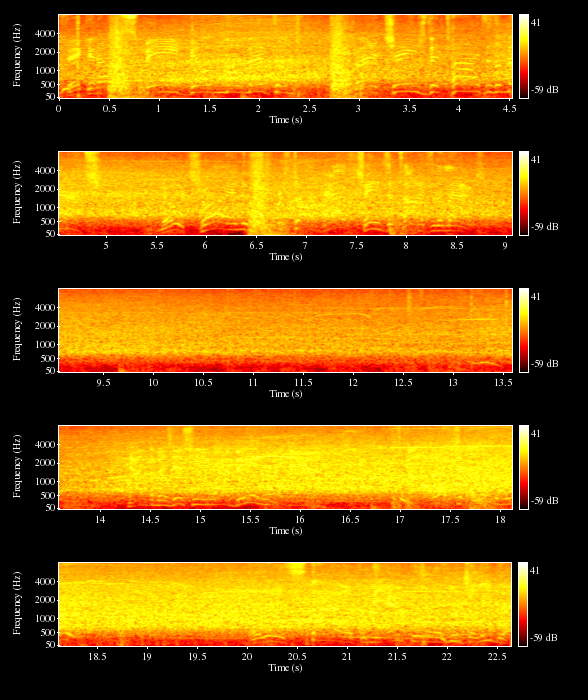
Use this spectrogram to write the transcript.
Picking up speed, building momentum. Trying to change the tides of the match. No trying. The superstar has changed the tides of the match. The position you want to be in right now. Oh, what's a broken rope? A little style from the Emperor of Lucha Libre.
